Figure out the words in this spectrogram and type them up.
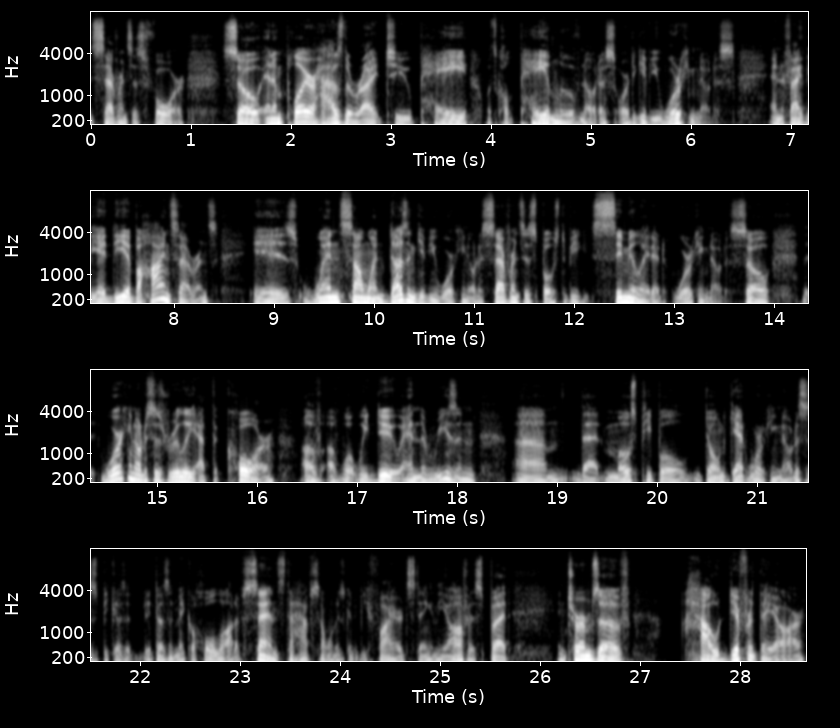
severance is for. So, an employer has the right to pay what's called pay in lieu of notice or to give you working notice. And in fact, the idea behind severance is when someone doesn't give you working notice, severance is supposed to be simulated working notice. So, working notice is really at the core of, of what we do. And the reason um, that most people don't get working notice is because it, it doesn't make a whole lot of sense to have someone who's going to be fired staying in the office. But in terms of how different they are,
